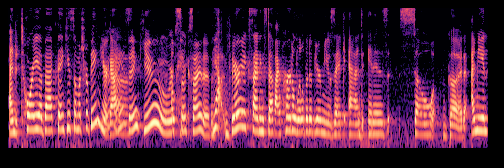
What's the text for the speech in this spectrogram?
and Toria Beck. Thank you so much for being here, yeah, guys. Thank you. We're okay. so excited. Yeah, very exciting stuff. I've heard a little bit of your music and it is so good. I mean,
